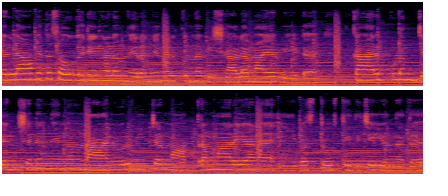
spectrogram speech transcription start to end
എല്ലാവിധ സൗകര്യങ്ങളും നിറഞ്ഞു നിൽക്കുന്ന വിശാലമായ വീട്. കാരക്കുളം ജംഗ്ഷനിൽ നിന്നും നാനൂറ് മീറ്റർ മാത്രം മാറിയാണ് ഈ വസ്തു സ്ഥിതി ചെയ്യുന്നത്.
